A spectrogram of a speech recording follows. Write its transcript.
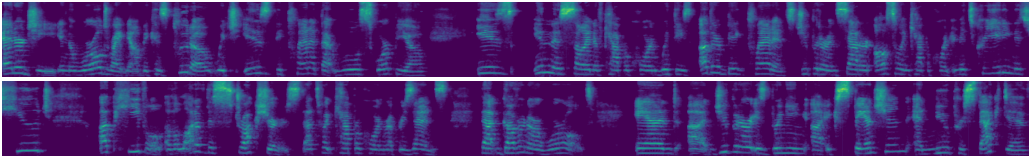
energy in the world right now because Pluto, which is the planet that rules Scorpio, is in this sign of Capricorn with these other big planets, Jupiter and Saturn, also in Capricorn. And it's creating this huge upheaval of a lot of the structures. That's what Capricorn represents that govern our world. And uh, Jupiter is bringing uh, expansion and new perspective,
